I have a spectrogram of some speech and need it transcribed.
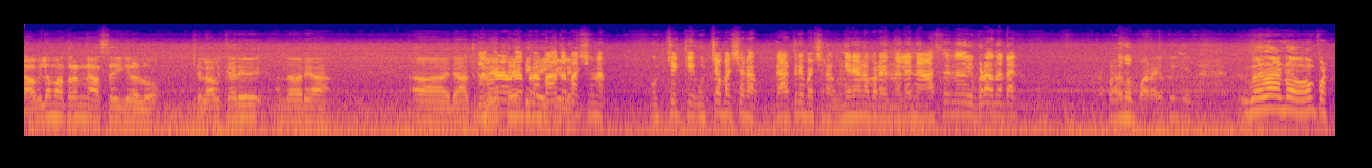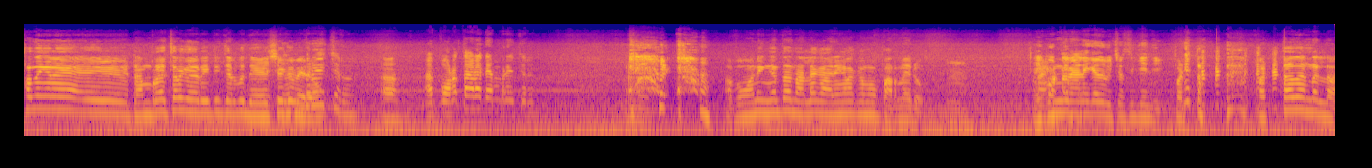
രാവിലെ മാത്രമേ നാസ്ത കഴിക്കലുള്ളൂ. ചില ആൾക്കാർ എന്താ പറയാ രാത്രി ലേറ്റായിട്ട് കഴിക്കില്ലേ ഉച്ചയ്ക്ക് ഉച്ച ഭക്ഷണം രാത്രി ഭക്ഷണം ഇങ്ങനെയാണ് പറയുന്നത്. അല്ലെ? നാസിന് ഇവിടെ വന്നിട്ട് അതൊന്നും പറയിപ്പിക്കരുത്. ഇതാണ്ടോ അവൻ പെട്ടെന്ന് ഇങ്ങനെ ടെമ്പറേച്ചർ കയറിയിട്ട് ചിലപ്പോ ദേഷ്യമൊക്കെ വരും. പുറത്താണ് ടെമ്പറേച്ചർ അപ്പൊ ഓൻ ഇങ്ങനത്തെ നല്ല കാര്യങ്ങളൊക്കെ പറഞ്ഞുതരും. ഈ പൊട്ടനാണെങ്കിൽ അത് വിശ്വസിക്കുകയും ചെയ്യും. പെട്ട പെട്ടതുണ്ടല്ലോ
